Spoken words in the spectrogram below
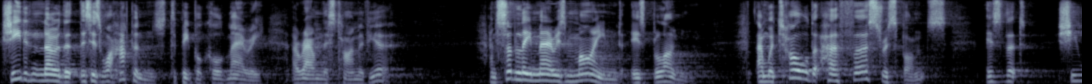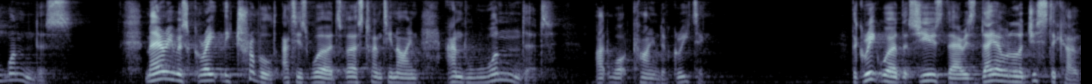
She didn't know that this is what happens to people called Mary around this time of year. And suddenly, Mary's mind is blown. And we're told that her first response is that she wonders. Mary was greatly troubled at his words, verse 29, and wondered at what kind of greeting. The Greek word that's used there is deologistico.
